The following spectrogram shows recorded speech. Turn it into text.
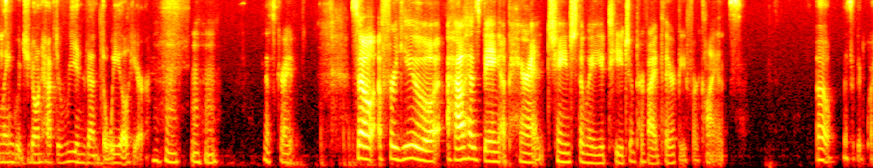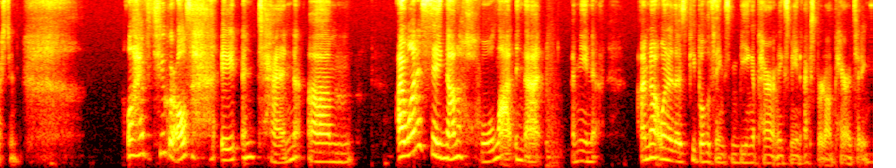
language. You don't have to reinvent the wheel here. Mm-hmm, mm-hmm. that's great. So for you how has being a parent changed the way you teach and provide therapy for clients? Oh that's a good question well, I have two girls, eight and 10. Um, I want to say not a whole lot in that. I mean, I'm not one of those people who thinks being a parent makes me an expert on parenting.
